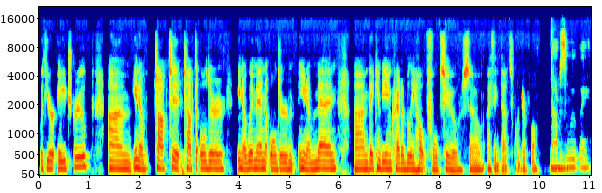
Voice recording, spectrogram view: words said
with your age group, um, you know, talk to, talk to older, you know, women, older, you know, men, um, they can be incredibly helpful too. So I think that's wonderful. Absolutely.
